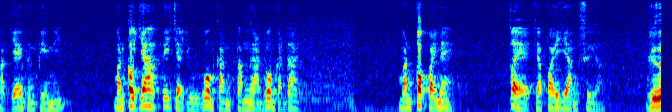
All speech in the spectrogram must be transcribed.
ขัดแย้งถึงเพียงนี้ มันก็ยากที่จะอยู่ร่วมกันทำงานร่วมกันได้ มันต้องไปแน่ แต่จะไปอย่างเสือ หรือ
